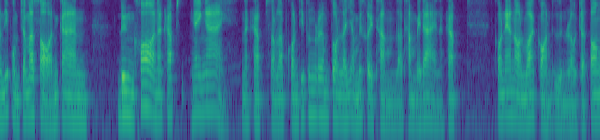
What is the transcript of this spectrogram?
วันนี้ผมจะมาสอนการดึงข้อนะครับง่ายๆนะครับสำหรับคนที่เพิ่งเริ่มต้นแล้วยังไม่เคยทำแล้วทำไม่ได้นะครับ ก็แน่นอนว่าก่อนอื่นเราจะต้อง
